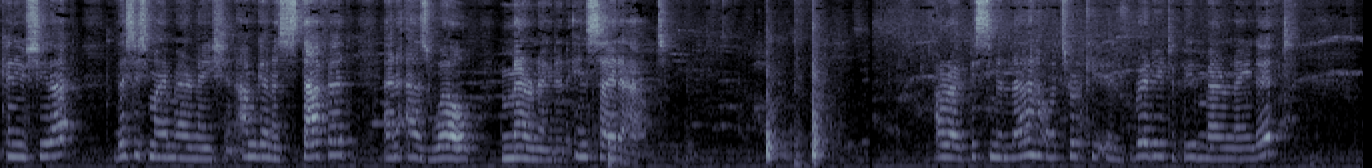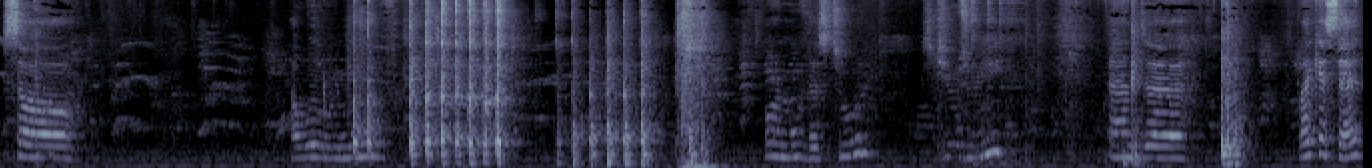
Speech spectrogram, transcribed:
Can you see that? This is my marination. I'm gonna stuff it and as well marinate it inside out. All right, Bismillah, our turkey is ready to be marinated. So I will remove or remove the stool, excuse me. And uh, like I said,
